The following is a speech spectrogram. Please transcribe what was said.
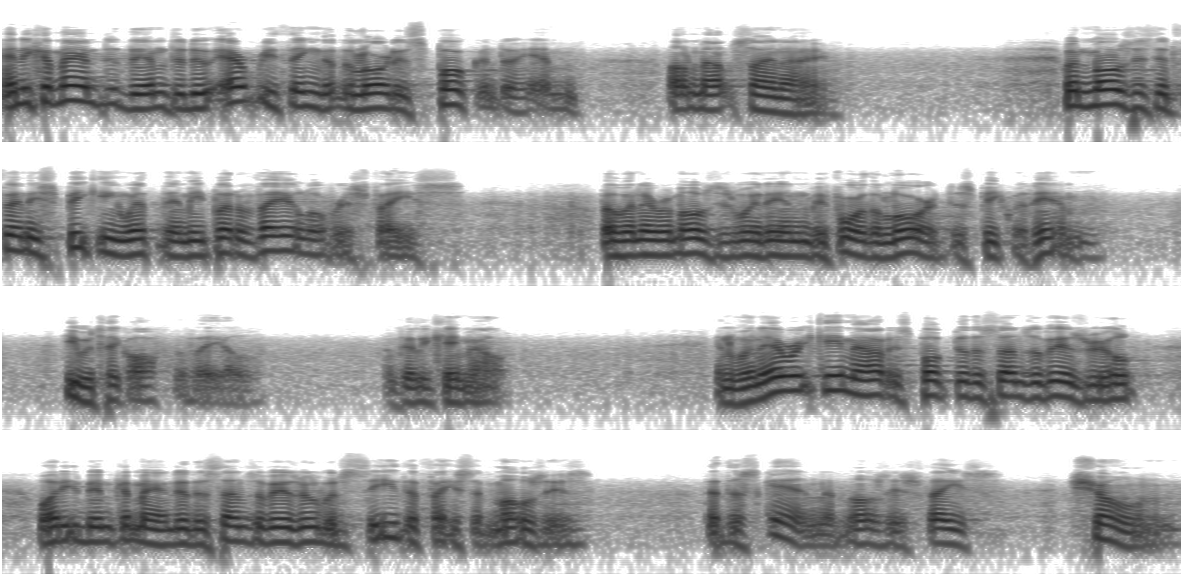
And he commanded them to do everything that the Lord had spoken to him on Mount Sinai. When Moses had finished speaking with them, he put a veil over his face. But whenever Moses went in before the Lord to speak with him, he would take off the veil until he came out. And whenever he came out and spoke to the sons of Israel what he'd been commanded, the sons of Israel would see the face of Moses, that the skin of Moses' face shone.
